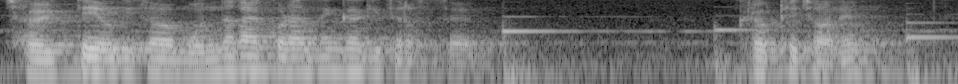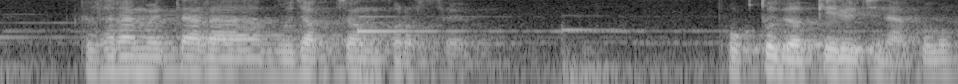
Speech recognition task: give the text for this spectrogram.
절대 여기서 못 나갈 거란 생각이 들었어요. 그렇게 저는 그 사람을 따라 무작정 걸었어요. 복도 몇 개를 지나고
